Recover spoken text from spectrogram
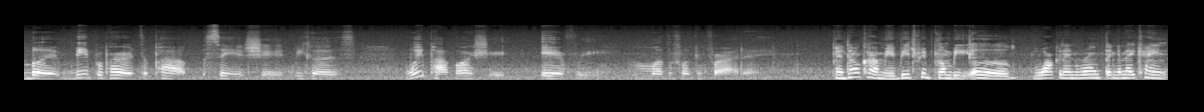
But be prepared to pop said shit because we pop our shit every motherfucking Friday. And don't call me a bitch. People gonna be uh walking in the room thinking they can't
